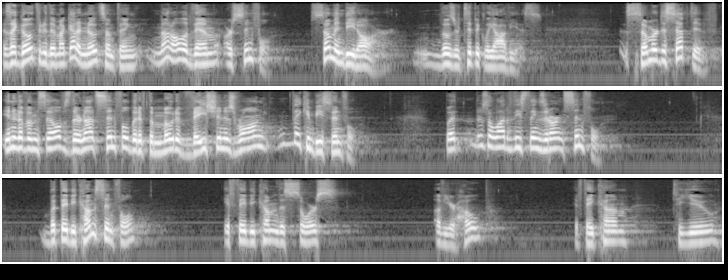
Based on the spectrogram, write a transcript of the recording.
As I go through them, I've got to note something. Not all of them are sinful, some indeed are. Those are typically obvious. Some are deceptive. In and of themselves, they're not sinful, but if the motivation is wrong, they can be sinful. But there's a lot of these things that aren't sinful. But they become sinful if they become the source of your hope, if they come to you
